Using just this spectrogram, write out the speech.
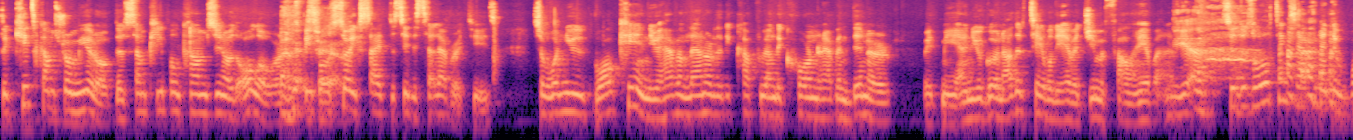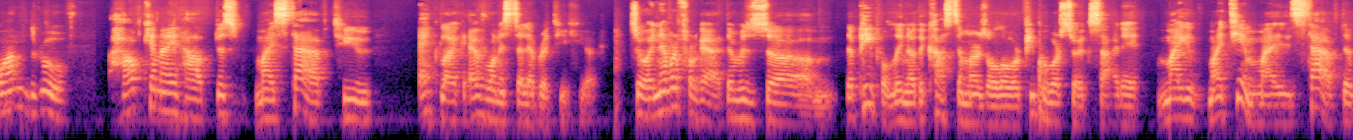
the kids comes from Europe. There's some people comes you know all over. Those people are Sure. so excited to see the celebrities. So when you walk in, you have a Leonardo DiCaprio on the corner having dinner with me, and you go another table, you have a Jimmy Fallon. You have a, Yeah. so there's all things happening in one roof. How can I help just my staff to act like everyone is celebrity here? So I never forget. There was um, the people, you know, the customers all over. People were so excited. My my team, my staff, the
